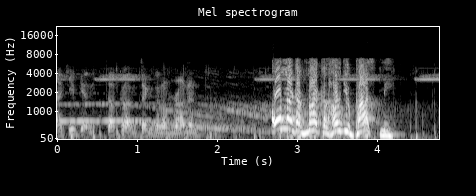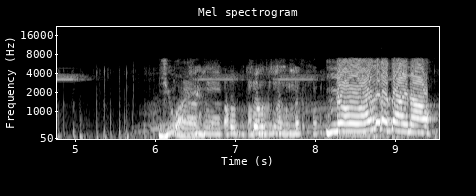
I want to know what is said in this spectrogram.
I keep getting stuck on things when I'm running. Oh my god, Michael, how did you passed me? You are. No, I'm gonna die now.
